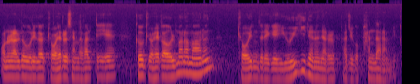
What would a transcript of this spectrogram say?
오늘날도 우리가 교회를 생각할 때에 그 교회가 얼마나 많은 교인들에게 유익이 되느냐를 가지고 판단합니까?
